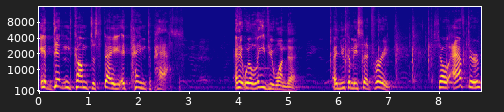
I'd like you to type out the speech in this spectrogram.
it didn't come to stay, it came to pass. And it will leave you one day, and you can be set free. So, after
